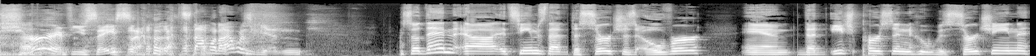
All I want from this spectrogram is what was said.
sure, if you say so. That's not what I was getting. So then uh, it seems that the search is over and that each person who was searching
